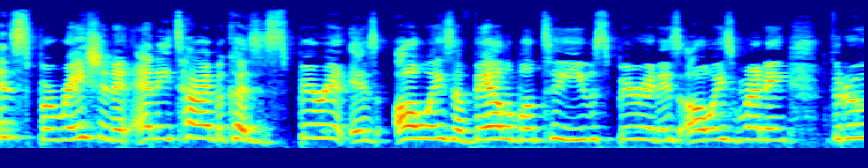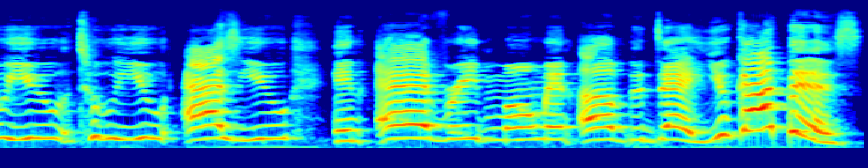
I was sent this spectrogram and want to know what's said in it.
inspiration at any time because spirit is always available to you. Spirit is always running through you, to you, as you in every moment of the day. You got this.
